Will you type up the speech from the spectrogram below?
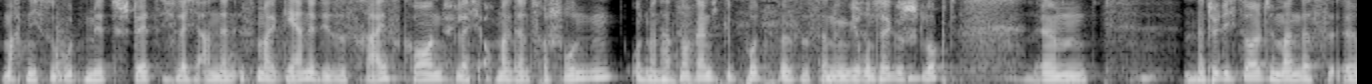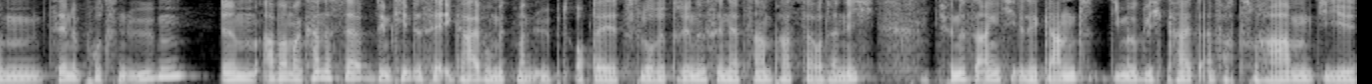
macht nicht so gut mit, stellt sich vielleicht an, dann ist mal gerne dieses Reiskorn vielleicht auch mal dann verschwunden und man hat noch gar nicht geputzt, das ist dann irgendwie runtergeschluckt. Ähm, natürlich sollte man das ähm, Zähneputzen üben. Ähm, aber man kann das ja, dem Kind ist ja egal, womit man übt, ob da jetzt Fluorid drin ist in der Zahnpasta oder nicht. Ich finde es eigentlich elegant, die Möglichkeit einfach zu haben, die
